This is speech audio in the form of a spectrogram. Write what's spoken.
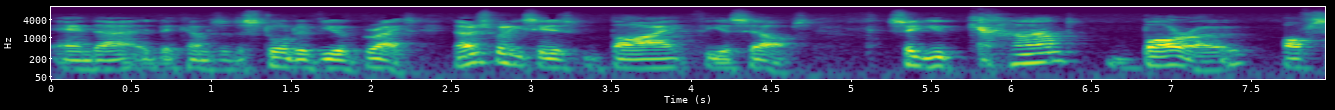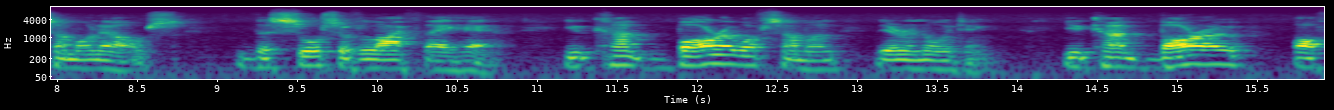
And uh, it becomes a distorted view of grace. Notice what he says buy for yourselves. So you can't borrow off someone else the source of life they have. You can't borrow off someone their anointing. You can't borrow off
